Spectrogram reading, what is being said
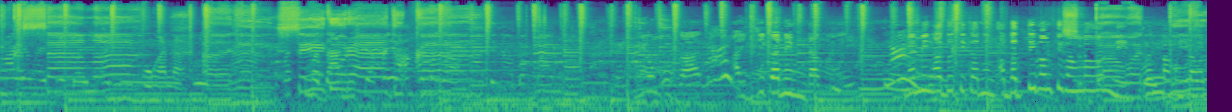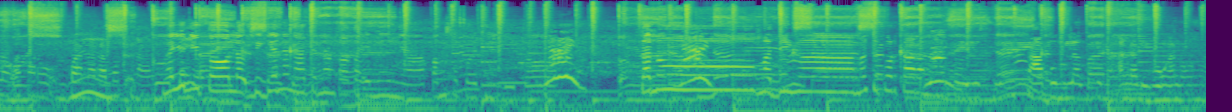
nangayon ay provide Bunga na. Kasi madami siya. Kaya ang kailangan natin habang bata. Yung ugat ay di kanindang ay. Naming ado ti kanin adad ti mam ti mang mga ni. Kun mang daw na ataro pa na. Ngayon ito, bigyan na natin ng kakainin niya, pang support niya dito. Tanong, mading uh, masuportaran natin. Sabong lang Anaribunga no.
